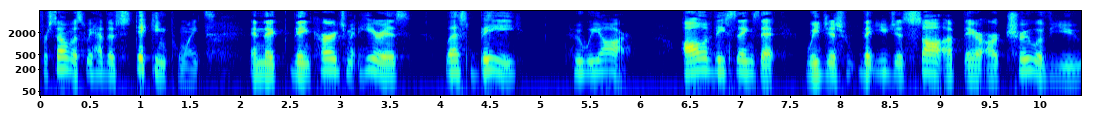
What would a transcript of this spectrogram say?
for some of us, we have those sticking points. And the, the encouragement here is let's be who we are. All of these things that we just that you just saw up there are true of you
